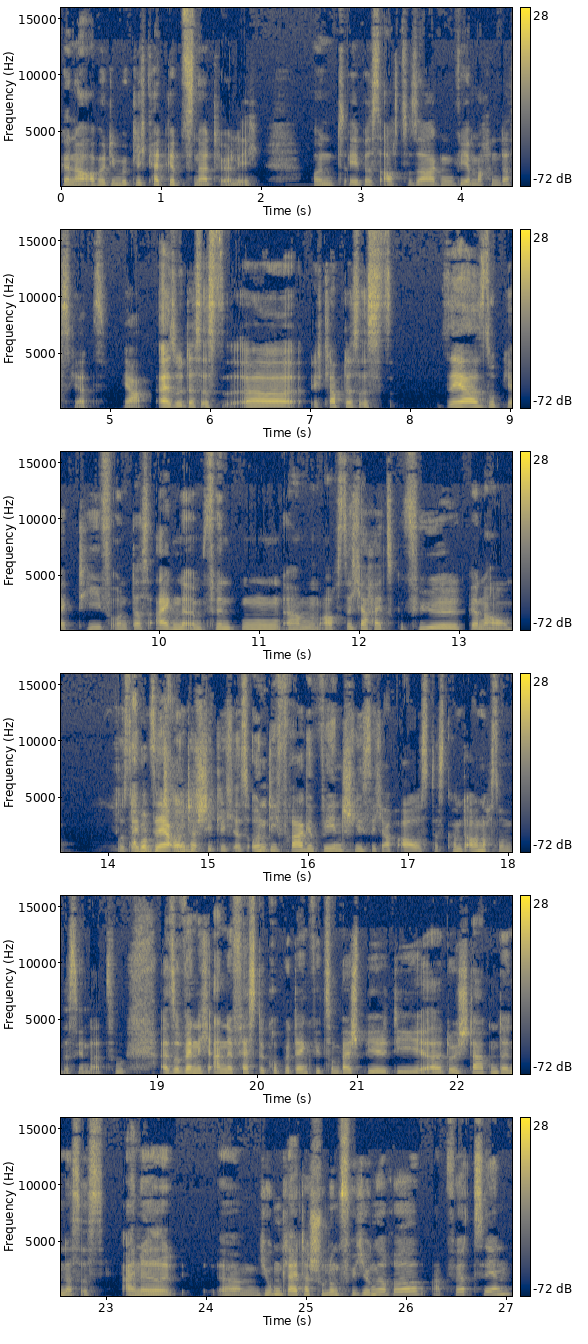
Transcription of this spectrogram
Genau, aber die Möglichkeit gibt es natürlich. Und gäbe es auch zu sagen, wir machen das jetzt. Ja, also das ist, äh, ich glaube, das ist sehr subjektiv und das eigene Empfinden, ähm, auch Sicherheitsgefühl, genau, wo es Aber eben sehr unterschiedlich ist. Und die Frage, wen schließe ich auch aus, das kommt auch noch so ein bisschen dazu. Also wenn ich an eine feste Gruppe denke, wie zum Beispiel die äh, Durchstartenden, das ist eine ähm, Jugendleiterschulung für Jüngere ab 14.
